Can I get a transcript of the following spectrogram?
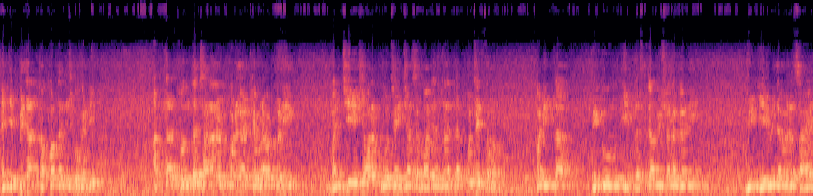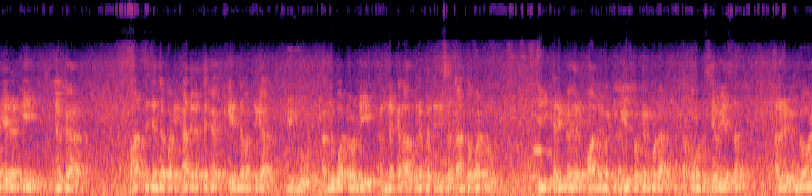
నేను చెప్పిన దాన్ని తప్పకుండా తీసుకోకండి. అట్లా సొంత ఛానల్ పెట్టుకుని కెమెరా పెట్టుకుని మంచి చేసే వాళ్ళని ప్రోత్సహించాల్సిన బాధ్యత దాన్ని ప్రోత్సహిస్తాం మనం. బట్ ఇట్లా మీకు ఈ ప్రెస్ క్లబ్ విషయంలో కానీ మీకు ఏ విధమైన సహాయం చేయడానికి నేను భారతీయ జనతా పార్టీ కార్యకర్తగా కేంద్ర మంత్రిగా మీకు అందుబాటులో ఉండి అన్ని రకాల ఆదుకునే ప్రయత్నం చేస్తాం. దాంతోపాటు ఈ కరీంనగర్ పార్లమెంట్ నియోజకవర్గం కూడా తప్పకుండా సేవ చేస్తాం. అలాగే వెంకటవాడ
